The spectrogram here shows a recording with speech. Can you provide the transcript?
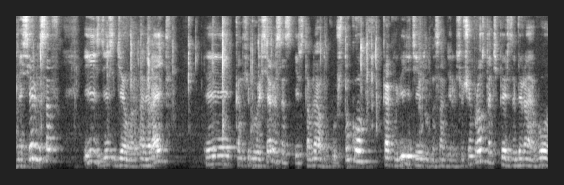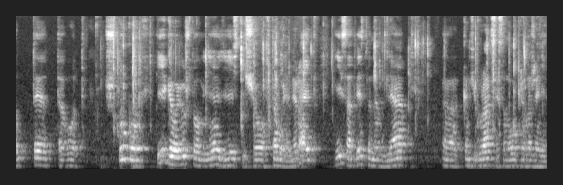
для сервисов, и здесь делаю override и конфигуры services и вставляю такую штуку. Как вы видите, тут на самом деле все очень просто. Теперь забираю вот это вот штуку и говорю, что у меня есть еще второй override и, соответственно, для э, конфигурации самого приложения.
